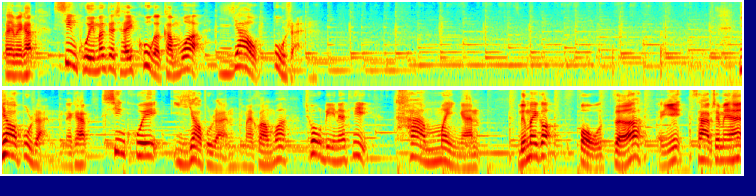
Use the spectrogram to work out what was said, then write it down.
เข้าใจไหมครับ幸亏มักจะใช้คู่กับคำว่า要不然要不然นะครับ幸亏要不然หมายความว่าโชคดีนะที่ ถ้าไม่งั้น หรือไม่ก็โฟลเจออย่างนี้ทราบใช่ไหมฮะ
